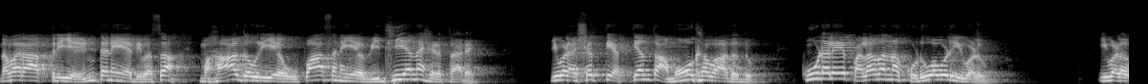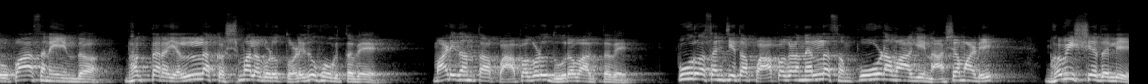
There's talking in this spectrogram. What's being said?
ನವರಾತ್ರಿಯ ಎಂಟನೆಯ ದಿವಸ ಮಹಾಗೌರಿಯ ಉಪಾಸನೆಯ ವಿಧಿಯನ್ನು ಹೇಳ್ತಾರೆ. ಇವಳ ಶಕ್ತಿ ಅತ್ಯಂತ ಅಮೋಘವಾದದ್ದು. ಕೂಡಲೇ ಫಲವನ್ನು ಕೊಡುವವಳು ಇವಳು. ಇವಳ ಉಪಾಸನೆಯಿಂದ ಭಕ್ತರ ಎಲ್ಲ ಕಶ್ಮಲಗಳು ತೊಳೆದು ಹೋಗುತ್ತವೆ. ಮಾಡಿದಂಥ ಪಾಪಗಳು ದೂರವಾಗ್ತವೆ ಪೂರ್ವ ಸಂಚಿತ ಪಾಪಗಳನ್ನೆಲ್ಲ ಸಂಪೂರ್ಣವಾಗಿ ನಾಶ ಮಾಡಿ ಭವಿಷ್ಯದಲ್ಲಿ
